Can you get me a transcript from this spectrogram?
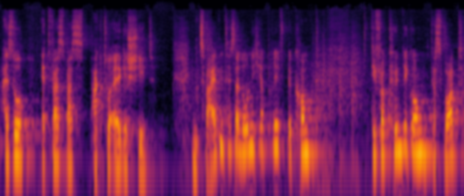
Also etwas, was aktuell geschieht. Im zweiten Thessalonicher Brief bekommt die Verkündigung, das Wort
